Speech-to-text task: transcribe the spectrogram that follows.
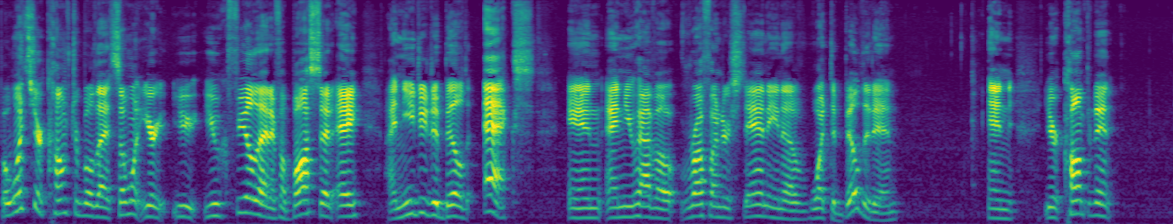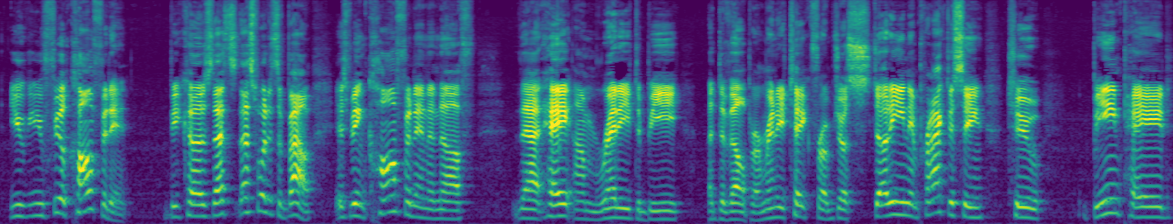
But once you're comfortable that someone you're you you feel that if a boss said hey i need you to build x and and you have a rough understanding of what to build it in and you're competent you you feel confident because that's that's what it's about. Is being confident enough that hey i'm ready to be a developer. I'm ready to take from just studying and practicing to being paid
